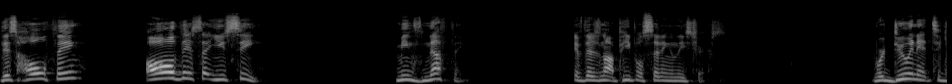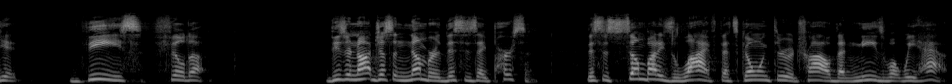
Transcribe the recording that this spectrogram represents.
this whole thing, all this that you see, means nothing if there's not people sitting in these chairs. We're doing it to get these filled up. These are not just a number, this is a person. This is somebody's life that's going through a trial that needs what we have.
